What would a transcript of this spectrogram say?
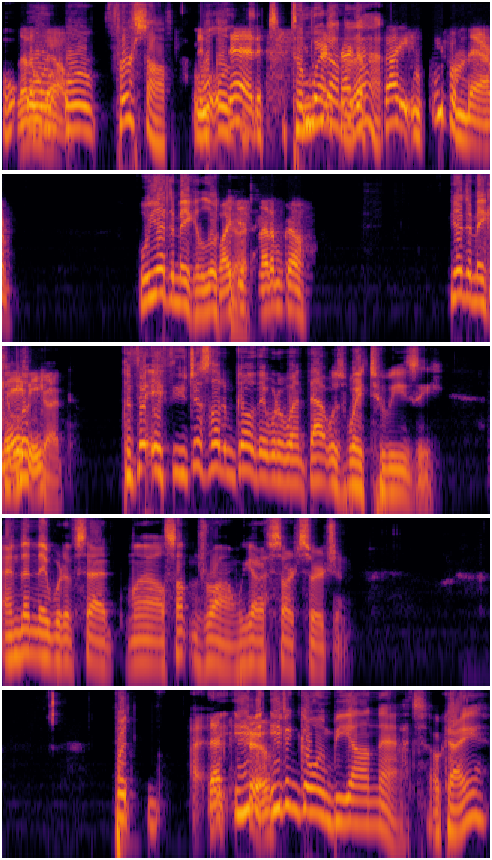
Or, Let 'em or, go. or first off, Instead, t- to She lead on to the that, site and keep him there. well, you had to make it look Why good. just let him go? You had to make it look good. Because if you just let him go, they would have went, that was way too easy. And then they would have said, well, something's wrong. We got to start searching. But That's even, true. even going beyond that, okay?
